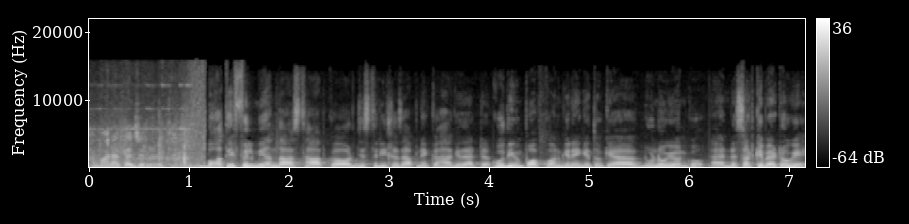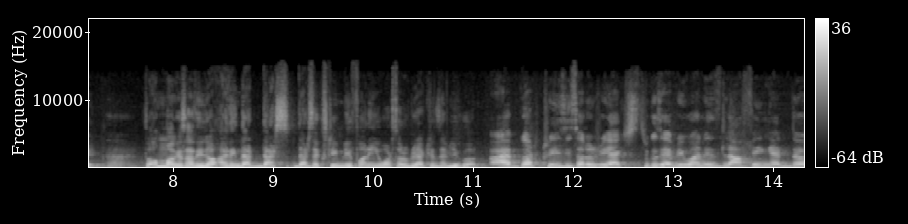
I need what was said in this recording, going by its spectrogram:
हमारा क्या ज़रूरत है? बहुत ही फिल्मी अंदाज था आपका और जिस तरीके से आपने कहा कि दैट गोदी में पॉपकॉर्न गिरेंगे तो क्या ढूंढोगे उनको? एंड सट के बैठोगे? तो अम्मा के साथ ही जाओ आई थिंक दैट दैट्स दैट्स एक्सट्रीमली फनी व्हाट सॉर्ट ऑफ रिएक्शंस हैव यू गॉट I've got crazy sort of reactions because everyone is laughing at the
